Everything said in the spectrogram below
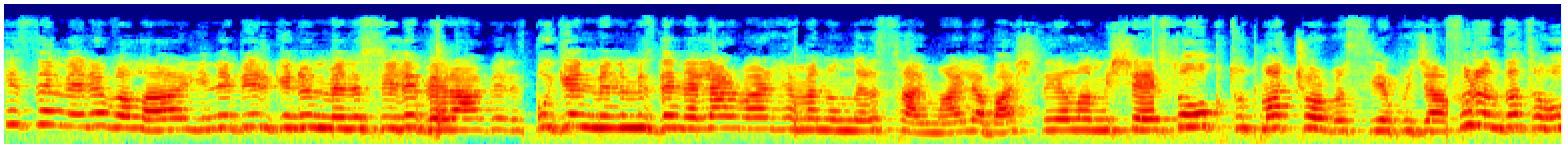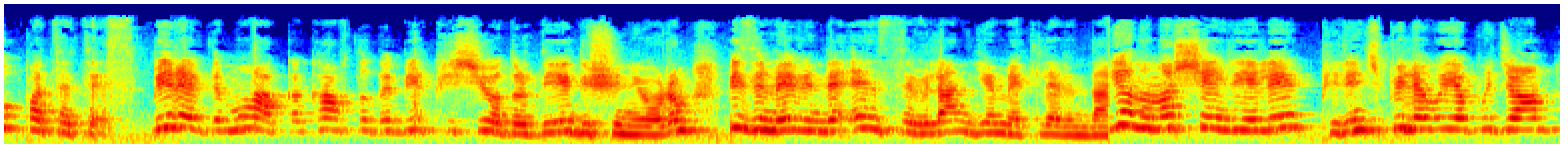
Herkese merhabalar. Yine bir günün menüsüyle beraberiz. Bugün menümüzde neler var hemen onları saymayla başlayalım işe. Soğuk tutmaç çorbası yapacağım. Fırında tavuk patates. Bir evde muhakkak haftada bir pişiyordur diye düşünüyorum. Bizim evinde en sevilen yemeklerinden. Yanına şehriyeli pirinç pilavı yapacağım.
